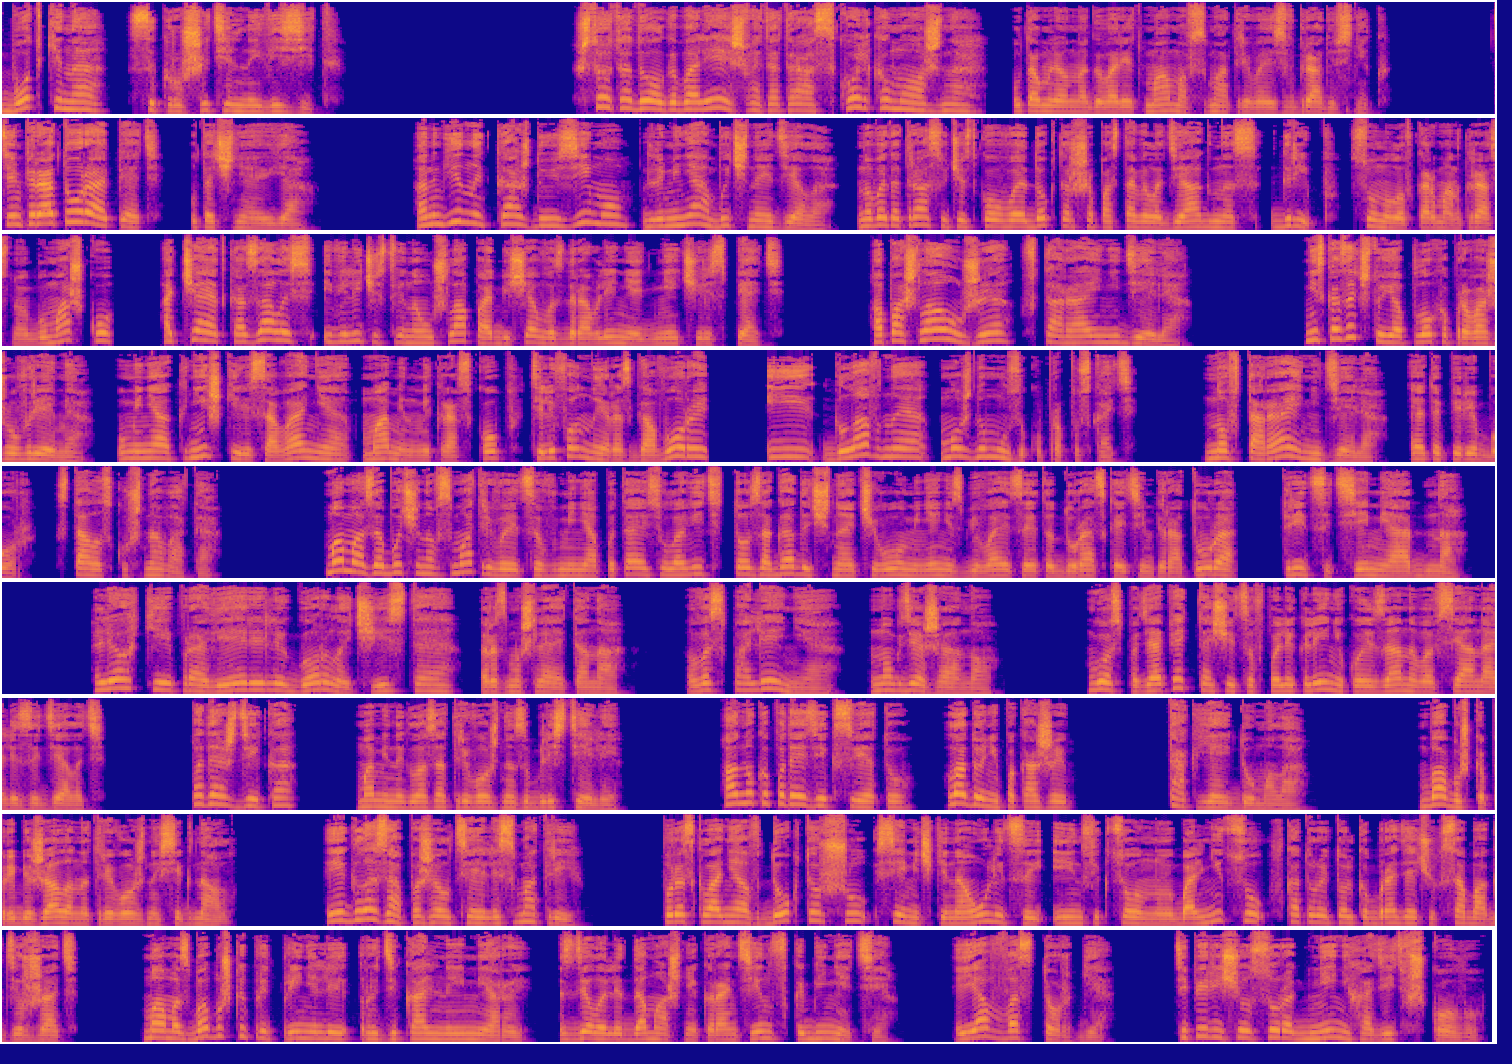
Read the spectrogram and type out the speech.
Боткина сокрушительный визит. Что-то долго болеешь в этот раз, сколько можно? утомленно говорит мама, всматриваясь в градусник. Температура опять, уточняю я. Ангины каждую зиму для меня обычное дело, но в этот раз участковая докторша поставила диагноз грипп, сунула в карман красную бумажку, от чая отказалась и величественно ушла, пообещав выздоровление дней через пять. А пошла уже вторая неделя. Не сказать, что я плохо провожу время. У меня книжки, рисование, мамин микроскоп, телефонные разговоры и, главное, можно музыку пропускать. Но вторая неделя — это перебор, стало скучновато. Мама озабоченно всматривается в меня, пытаясь уловить то загадочное, чего у меня не сбивается эта дурацкая температура 37,1. «Легкие проверили, горло чистое», — размышляет она. «Воспаление. Ну где же оно? Господи, опять тащиться в поликлинику и заново все анализы делать. Подожди-ка». Мамины глаза тревожно заблестели. А ну-ка подойди к свету. Ладони покажи. Так я и думала. Бабушка прибежала на тревожный сигнал. И глаза пожелтели, смотри. Порасклоняв докторшу, семечки на улице и инфекционную больницу, в которой только бродячих собак держать, мама с бабушкой предприняли радикальные меры, сделали домашний карантин в кабинете. Я в восторге. Теперь еще 40 дней не ходить в школу.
